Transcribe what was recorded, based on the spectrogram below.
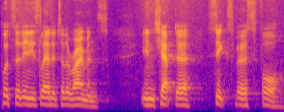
puts it in his letter to the Romans in chapter 6, verse 4.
